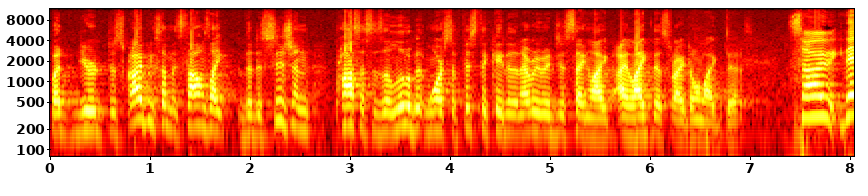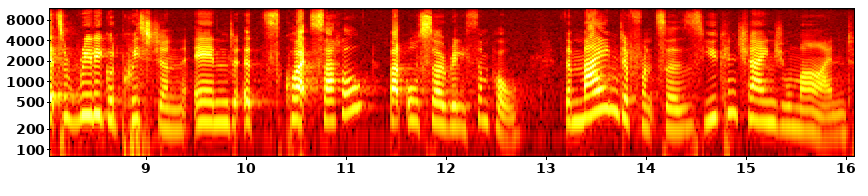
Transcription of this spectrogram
but you're describing something that sounds like the decision process is a little bit more sophisticated than everybody just saying like, I like this or I don't like this. So that's a really good question, and it's quite subtle, but also really simple. The main difference is you can change your mind.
